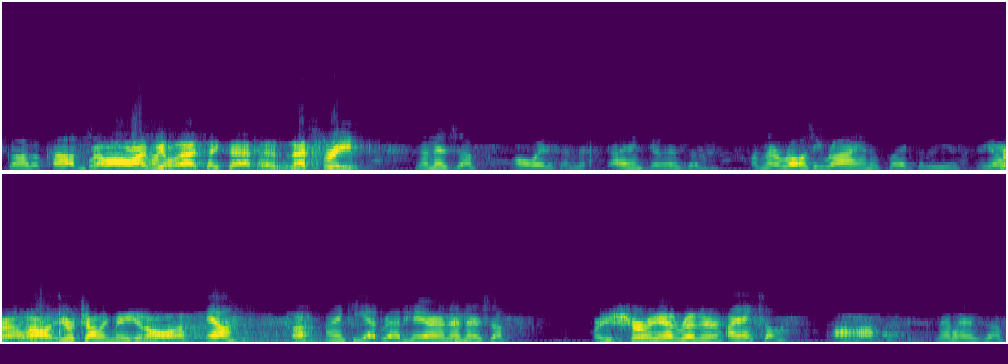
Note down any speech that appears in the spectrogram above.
Chicago Cubs. Well, all right, Uh, we'll uh, take that. Uh, that's three. And then there's uh, oh wait a second. I think uh, there's a wasn't there Rosie Ryan who played for the uh, New York Well, now you're telling me, you know. Uh, Yeah, uh, I think he had red hair. And then there's a. are you sure he had red hair? I think so. Uh huh. And then there's a.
